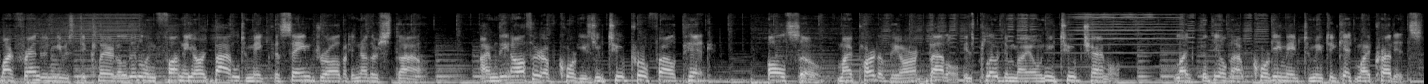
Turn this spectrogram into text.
My friend and Muse declared a little and funny art battle to make the same draw but in other style. I'm the author of Corgi's YouTube profile pic. Also, my part of the art battle is uploaded in my own YouTube channel. Like the deal that Corgi made to me to get my credits,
